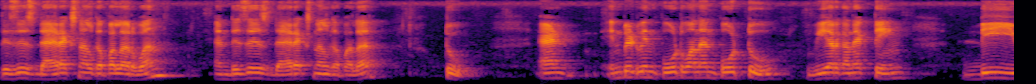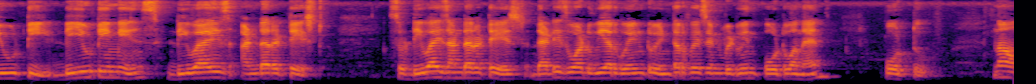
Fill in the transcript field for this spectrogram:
This is directional coupler 1 and this is directional coupler 2 and in between port 1 and port 2 we are connecting DUT DUT means device under a test so device under test that is what we are going to interface in between port 1 and port 2 now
